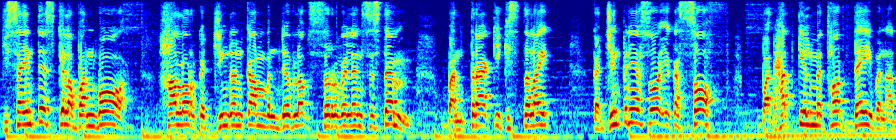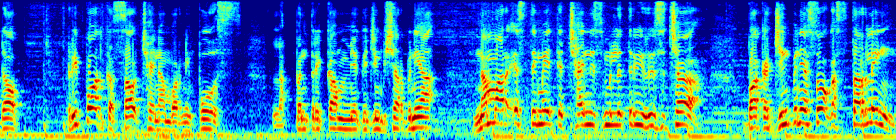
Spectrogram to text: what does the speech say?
ki saintis ke laban bor, halor ke jing dan kam develop surveillance system, ban track ki satellite, ke jing penyaso ya ke soft, bad hat kill method day ban adopt. Report ke South China Morning Post. La pentri kam ya ke jing bishar benia, namar estimate ke Chinese military researcher, ba ke jing penyaso ke Starlink,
